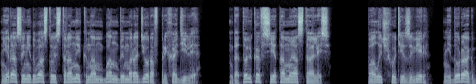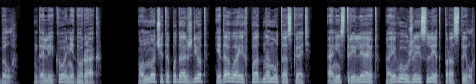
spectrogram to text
Не раз и не два с той стороны к нам банды мародеров приходили. Да только все там и остались. Палыч хоть и зверь, не дурак был, далеко не дурак. Он ночи-то подождет и давай их по одному таскать. Они стреляют, а его уже и след простыл.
